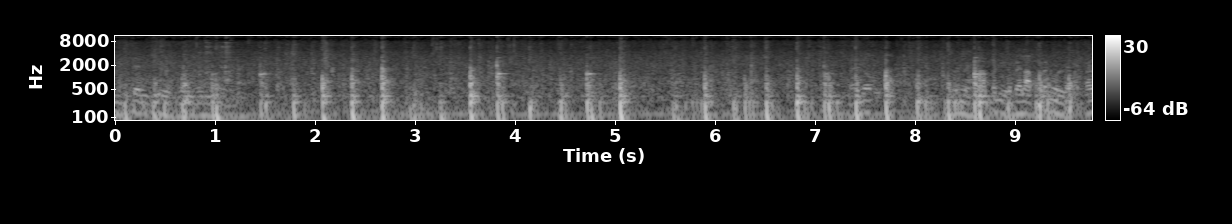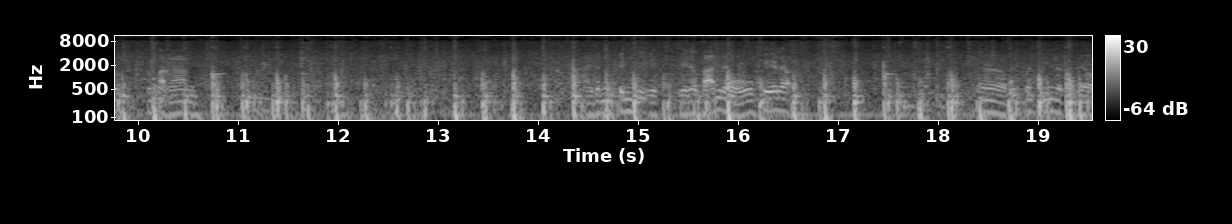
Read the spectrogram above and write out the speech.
มีเส้นชื่อคนเป็นไงไปยกนั่นแหละครับพอดีก็ไปรับกันนู่นแหละไปสำนักงานอาจจะมันเป็นเอกเอกสารแล้วโอเคแล้ว เออเป็นคนจริงเลยคนเดียว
